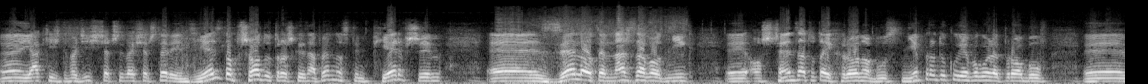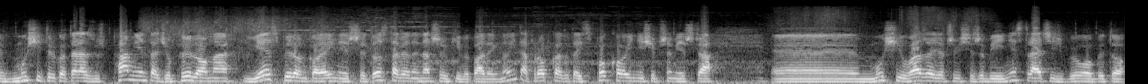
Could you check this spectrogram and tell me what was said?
e, jakieś 23-24, więc jest do przodu troszkę na pewno z tym pierwszym e, zelotem nasz zawodnik. E, oszczędza tutaj chronoboost, nie produkuje w ogóle probów, musi tylko teraz już pamiętać o pylonach. Jest pylon kolejny jeszcze dostawiony na wszelki wypadek, no i ta probka tutaj spokojnie się przemieszcza. Musi uważać oczywiście, żeby jej nie stracić, byłoby to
